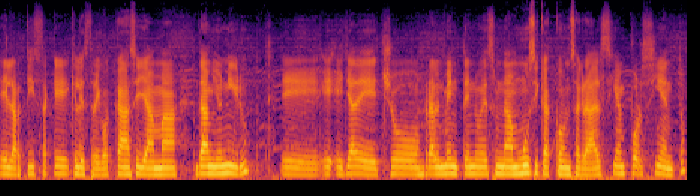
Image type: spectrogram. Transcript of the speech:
el artista que, que les traigo acá se llama Damio Niru. Eh, e- ella de hecho realmente no es una música consagrada al 100%.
